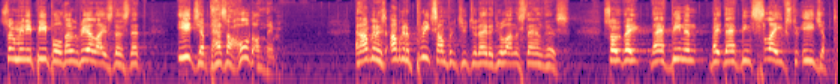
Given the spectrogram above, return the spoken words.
So many people don't realize this that Egypt has a hold on them. And I'm to I'm to preach something to you today that you'll understand this. So they, they, have been in, they have been slaves to Egypt.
